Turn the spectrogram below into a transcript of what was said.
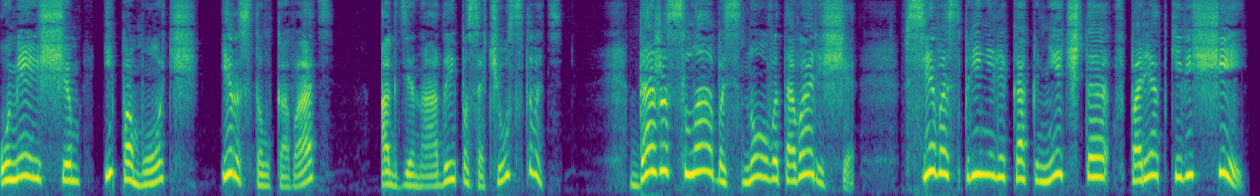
умеющем и помочь, и растолковать, а где надо и посочувствовать. Даже слабость нового товарища все восприняли как нечто в порядке вещей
